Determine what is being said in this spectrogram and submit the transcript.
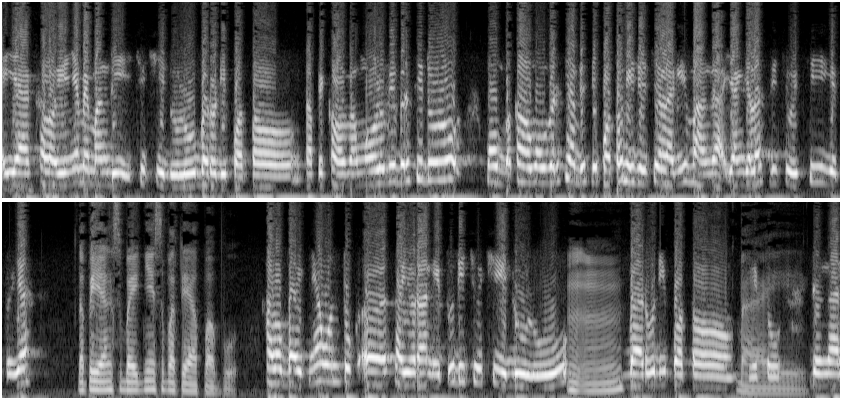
Iya, kalau ianya memang dicuci dulu baru dipotong. Tapi kalau memang mau lebih bersih dulu, mau kalau mau bersih habis dipotong dicuci lagi mah enggak. Yang jelas dicuci gitu ya. Tapi yang sebaiknya seperti apa, Bu? Kalau baiknya untuk uh, sayuran itu dicuci dulu, mm -hmm. baru dipotong Baik. gitu. Dengan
